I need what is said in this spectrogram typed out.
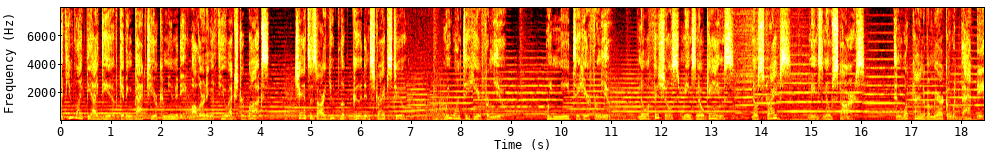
If you like the idea of giving back to your community while earning a few extra bucks, chances are you'd look good in stripes too. We want to hear from you. We need to hear from you. No officials means no games. No stripes means no stars. And what kind of America would that be?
